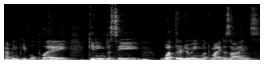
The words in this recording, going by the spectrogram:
having people play, getting to see what they're doing with my designs.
